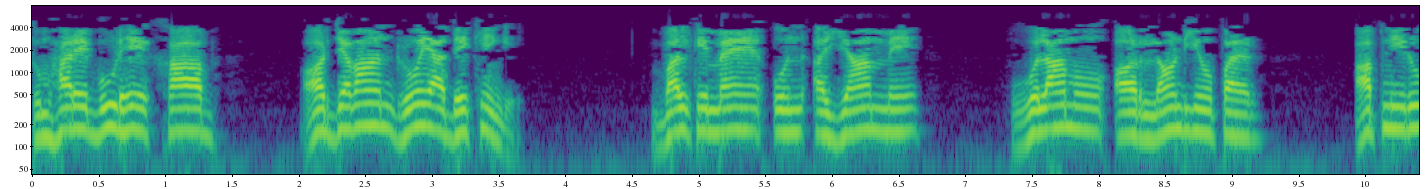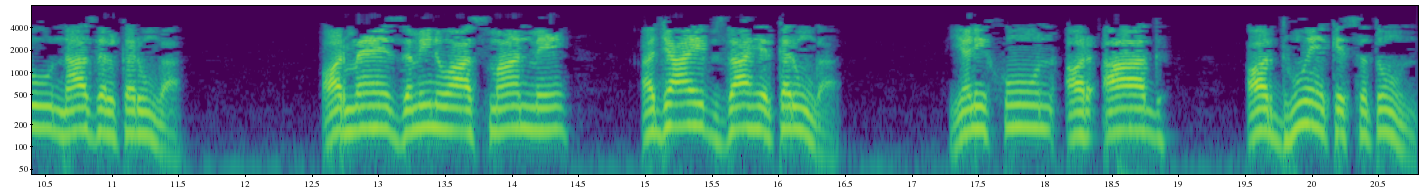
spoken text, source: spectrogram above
تمہارے بوڑھے خواب اور جوان رویا دیکھیں گے۔ بلکہ میں ان ایام میں غلاموں اور لونڈیوں پر اپنی روح نازل کروں گا۔ اور میں زمین و آسمان میں عجائب ظاہر کروں گا یعنی خون اور آگ اور دھوئیں کے ستون۔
